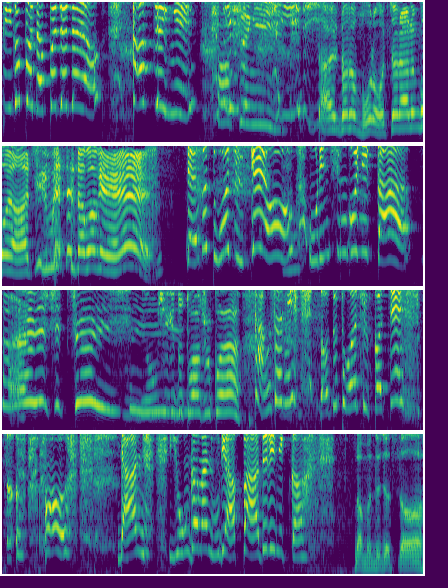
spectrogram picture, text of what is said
비겁한 아빠잖아요. 깝쟁이. 깝쟁이. 딸더러 뭘 어쩌라는 거야. 지금 같은 상황에. 내가 도와줄게요. 우린 친구니까. 아이 진짜. 영식이도 도와줄 거야. 강산이 너도 도와줄 거지? 어, 어, 난 용감한 우리 아빠 아들이니까. 너무 늦었어.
